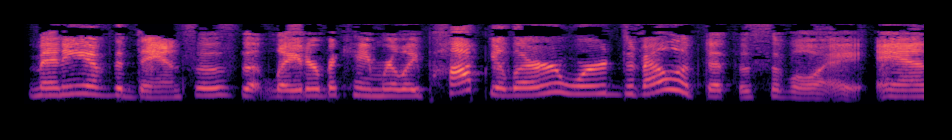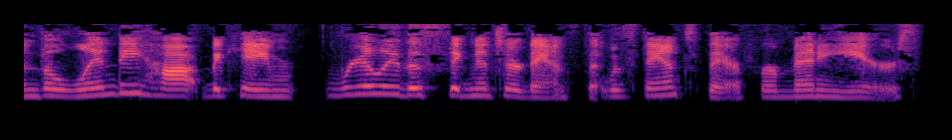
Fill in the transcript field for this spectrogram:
Many of the dances that later became really popular were developed at the Savoy, and the Lindy Hop became really the signature dance that was danced there for many years.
